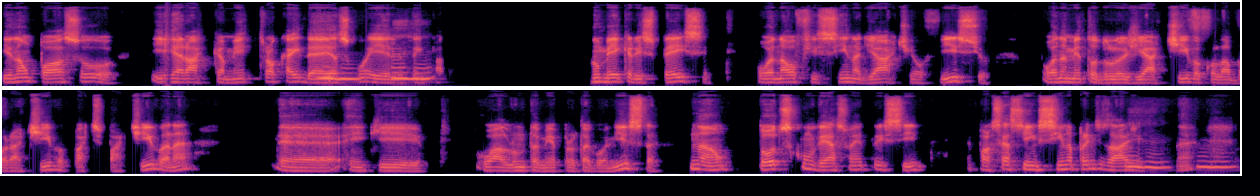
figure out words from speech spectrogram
e não posso hierarquicamente trocar ideias uhum, com ele. Uhum. No Makerspace, ou na oficina de arte e ofício, ou na metodologia ativa, colaborativa, participativa, né? É, em que o aluno também é protagonista, não, todos conversam entre si. É processo de ensino-aprendizagem, uhum, né? Uhum,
